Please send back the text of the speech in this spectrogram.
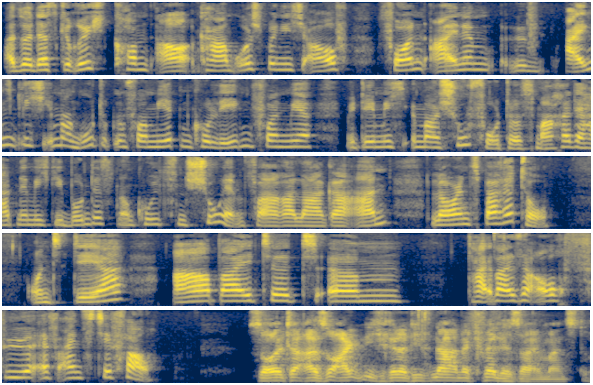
Also das Gerücht kommt, kam ursprünglich auf von einem äh, eigentlich immer gut informierten Kollegen von mir, mit dem ich immer Schuhfotos mache. Der hat nämlich die buntesten und coolsten Schuhe im Fahrerlager an, Lawrence Barretto. Und der arbeitet ähm, teilweise auch für F1 TV. Sollte also eigentlich relativ nah an der Quelle sein, meinst du?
